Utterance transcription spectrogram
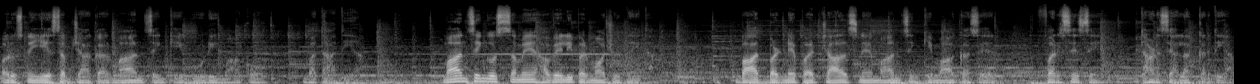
और उसने ये सब जाकर मान सिंह की बूढ़ी माँ को बता दिया। मान सिंह उस समय हवेली पर मौजूद नहीं था। बात बढ़ने पर चार्ल्स ने मान सिंह की माँ का सिर फरसे से धड़ से अलग कर दिया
